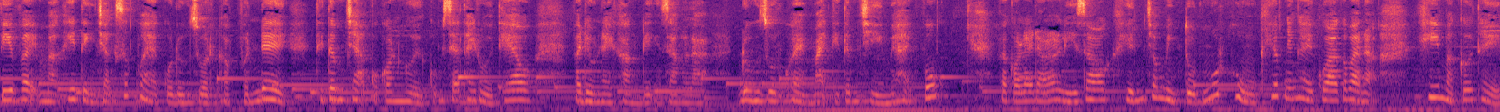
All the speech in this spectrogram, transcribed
Vì vậy mà khi tình trạng sức khỏe của đường ruột gặp vấn đề thì tâm trạng của con người cũng sẽ thay đổi theo và điều này khẳng định rằng là đường ruột khỏe mạnh thì tâm trí mới hạnh phúc. Và có lẽ đó là lý do khiến cho mình tụt mút khủng khiếp những ngày qua các bạn ạ. Khi mà cơ thể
